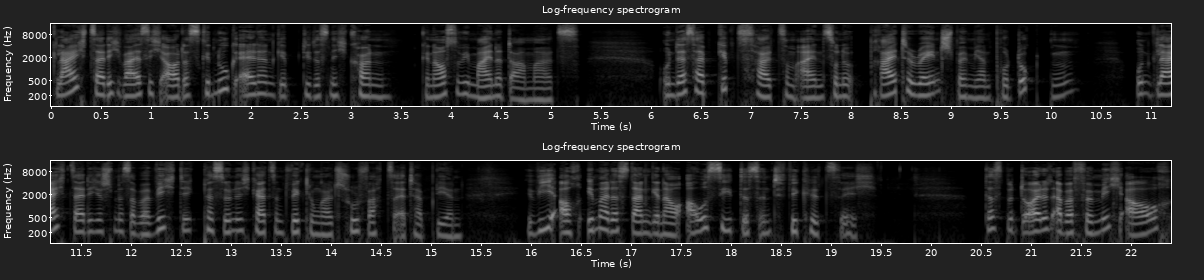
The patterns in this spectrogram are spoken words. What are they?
Gleichzeitig weiß ich auch, dass es genug Eltern gibt, die das nicht können, genauso wie meine damals. Und deshalb gibt es halt zum einen so eine breite Range bei mir an Produkten und gleichzeitig ist mir es aber wichtig, Persönlichkeitsentwicklung als Schulfach zu etablieren. Wie auch immer das dann genau aussieht, das entwickelt sich. Das bedeutet aber für mich auch,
